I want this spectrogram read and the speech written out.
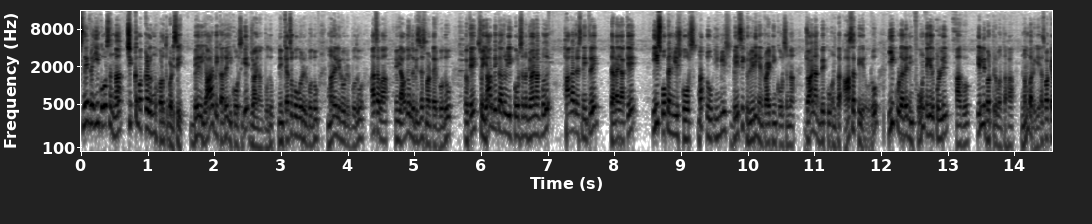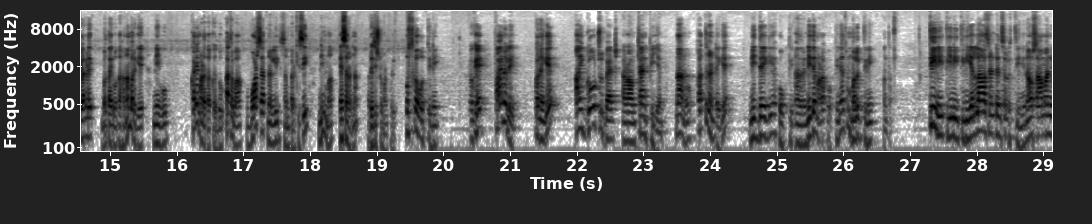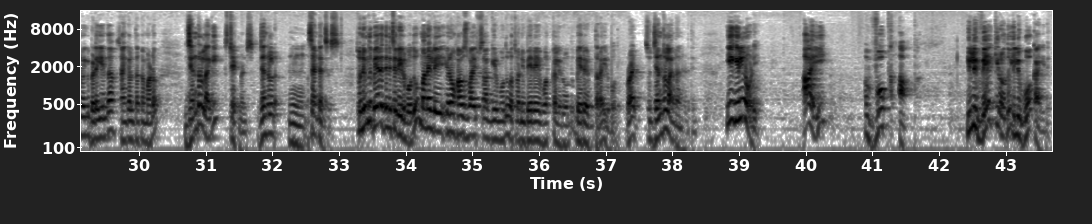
ಸ್ನೇಹಿತರೆ, ಈ ಕೋರ್ಸ್ನ ಚಿಕ್ಕ ಮಕ್ಕಳನ್ನು ಹೊರತುಪಡಿಸಿ ಬೇರೆ ಯಾರು ಬೇಕಾದ್ರೆ ಈ ಕೋರ್ಸ್ಗೆ ಜಾಯ್ನ್ ಆಗಬಹುದು ನೀವು ಕೆಲಸ ಹೋಗೋರು ಮನೆಯಲ್ಲಿ ಇರಬಹುದು ಅಥವಾ ನೀವು ಯಾವುದೋ ಒಂದು ಬಿಸ್ನೆಸ್ ಮಾಡ್ತಾ ಇರ್ಬೋದು ಓಕೆ ಸೊ ಯಾರು ಬೇಕಾದ್ರೂ ಈ ಕೋರ್ಸ್ನ ಜಾಯ್ನ್ ಆಗಬಹುದು ಹಾಗಾದ್ರೆ ಸ್ನೇಹಿತರೆ, ತಡ ಯಾಕೆ? ಈ ಸ್ಪೋಕನ್ ಇಂಗ್ಲಿಷ್ ಕೋರ್ಸ್ ಮತ್ತು English basic reading and writing ಕೋರ್ಸ್ನ ಜಾಯ್ನ್ ಆಗಬೇಕು ಅಂತ ಆಸಕ್ತಿ ಇರೋರು, ಈ ಕೂಡಲೇ ನಿಮ್ಮ ಫೋನ್ ತೆಗೆದುಕೊಳ್ಳಿ. ಹಾಗೂ ಇಲ್ಲಿ ಬರ್ತಿರುವಂತಹ ನಂಬರ್ಗೆ, ಅಥವಾ ಕೆಳಗಡೆ ಬರ್ತಾ ಇರುವಂತಹ ನಂಬರ್ಗೆ ನೀವು ಕರೆ ಮಾಡತಕ್ಕದ್ದು ಅಥವಾ ವಾಟ್ಸ್ಆಪ್ನಲ್ಲಿ ಸಂಪರ್ಕಿಸಿ ನಿಮ್ಮ ಹೆಸರನ್ನು ರಿಜಿಸ್ಟರ್ ಮಾಡ್ಕೊಳ್ಳಿ. ಪುಸ್ತಕ ಓದ್ತೀನಿ ಓಕೆ ಫೈನಲಿ ಕೊನೆಗೆ I go to bed around ten P M ನಾನು ಹತ್ತು ಗಂಟೆಗೆ ನಿದ್ದೆಗೆ ಹೋಗ್ತೀನಿ, ಅಂದರೆ ನಿದ್ದೆ ಮಾಡಕ್ಕೆ ಹೋಗ್ತೀನಿ, ಅಥವಾ ಮಲಗ್ತೀನಿ ಅಂತ. ತೀನಿ ತೀನಿ ತೀನಿ ಎಲ್ಲ ಸೆಂಟೆನ್ಸಲ್ಲೂ ತೀನಿ ನಾವು ಸಾಮಾನ್ಯವಾಗಿ ಬೆಳಗ್ಗೆಯಿಂದ ಸಾಯಂಕಾಲ ತನಕ ಮಾಡೋ ಜನರಲ್ ಆಗಿ ಸ್ಟೇಟ್ಮೆಂಟ್ಸ್ ಜನರಲ್ ಸೆಂಟೆನ್ಸಸ್ ಸೊ ನಿಮ್ದು ಬೇರೆ ದಿನಚರಿ ಇರ್ಬೋದು ಮನೇಲಿ ಏನೋ ಹೌಸ್ ವೈಫ್ಸ್ ಆಗಿರ್ಬೋದು, ಅಥವಾ ನೀವು ಬೇರೆ ವರ್ಕಲ್ಲಿ ಇರೋದು ಬೇರೆ ಥರ ಇರ್ಬೋದು ರೈಟ್ ಸೊ ಜನರಲ್ ಆಗಿ ನಾನು ಹೇಳ್ತೀನಿ. ಈಗ ಇಲ್ಲಿ ನೋಡಿ ಐ ವೋಕ್ ಅಪ್ ಇಲ್ಲಿ ವೇಕ್ ಇರೋದು, ಇಲ್ಲಿ ವೋಕ್ ಆಗಿದೆ.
